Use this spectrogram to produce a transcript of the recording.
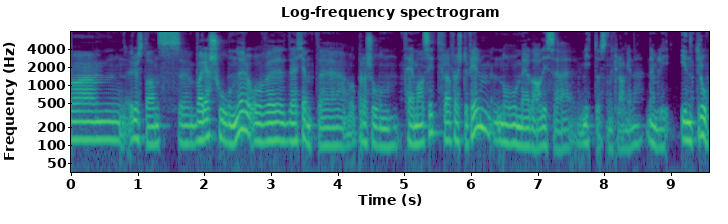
um, Rustans eh, variasjoner over det kjente operasjontemaet sitt fra første film, nå med da disse Midtøsten-klangene, nemlig intro.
